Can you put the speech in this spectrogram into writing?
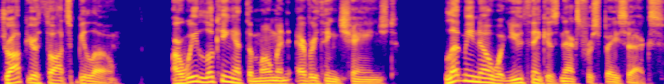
Drop your thoughts below. Are we looking at the moment everything changed? Let me know what you think is next for SpaceX.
